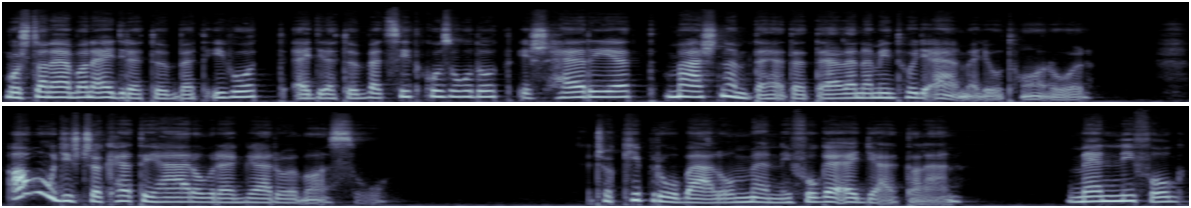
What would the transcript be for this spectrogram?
Mostanában egyre többet ivott, egyre többet szitkozódott, és Harriet más nem tehetett ellene, mint hogy elmegy otthonról. Amúgy is csak heti három reggelről van szó. Csak kipróbálom, menni fog-e egyáltalán. Menni fog,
